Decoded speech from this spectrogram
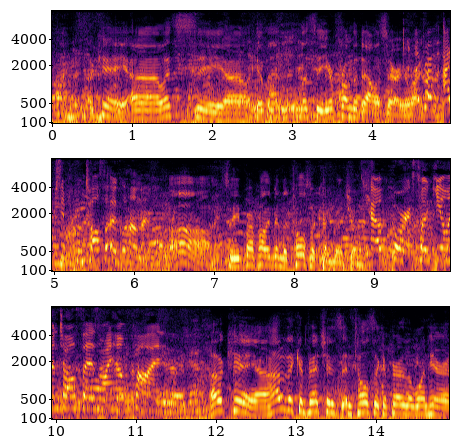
Okay. Uh, let's see. Uh, let's see. You're from the Dallas area, right? I'm from actually from Tulsa, Oklahoma. Ah, so you've probably been to Tulsa conventions. Of course, Tokyo in Tulsa is my home con. Okay. Uh, how do the conventions in Tulsa compare to the one here?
